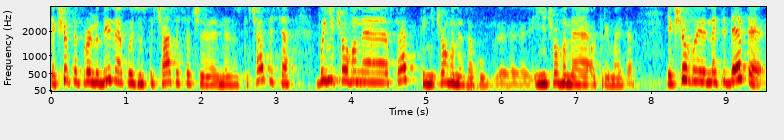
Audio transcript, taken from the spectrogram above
Якщо це про людину якусь зустрічатися чи не зустрічатися, ви нічого не втратите, нічого не загуб... е, і нічого не отримаєте. Якщо ви не підете,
